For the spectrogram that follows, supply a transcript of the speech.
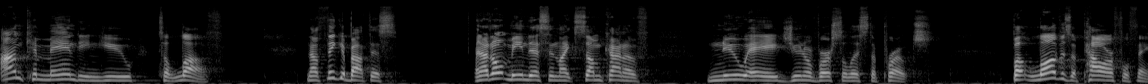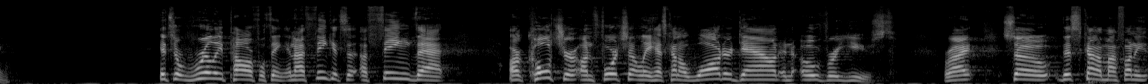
I'm commanding you to love. Now think about this. And I don't mean this in like some kind of new age universalist approach. But love is a powerful thing. It's a really powerful thing. And I think it's a, a thing that our culture, unfortunately, has kind of watered down and overused, right? So this is kind of my funny,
